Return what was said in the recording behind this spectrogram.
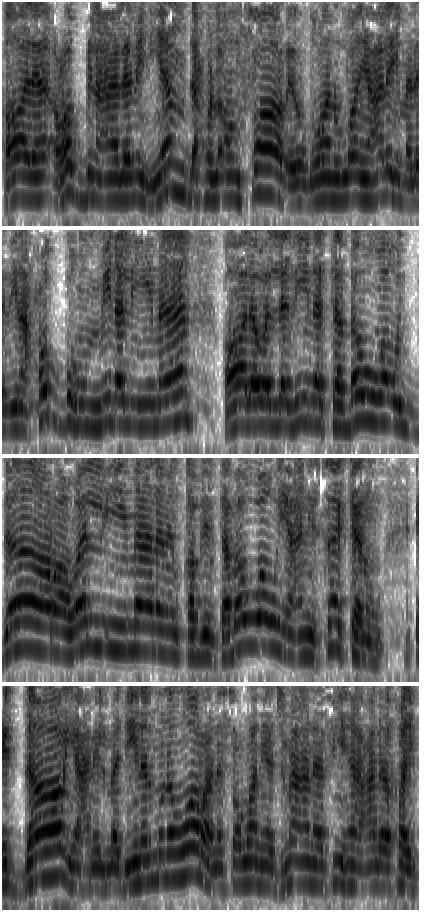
قال رب العالمين يمدح الأنصار رضوان الله عليهم الذين حبهم من الإيمان قال والذين تبوأوا الدار والإيمان من قبلهم. تبوأوا يعني سكنوا. الدار يعني المدينة المنورة. نسأل الله أن يجمعنا فيها على خير.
